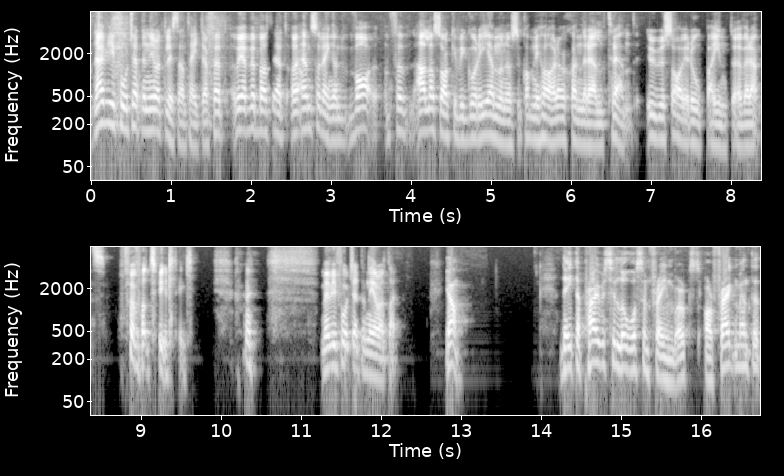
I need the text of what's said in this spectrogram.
Nej, vi fortsätter neråt listan tänkte jag. För att, jag vill bara säga att än så länge, vad, för alla saker vi går igenom nu så kommer ni höra en generell trend. USA och Europa är inte överens, för att vara tydlig. Men vi fortsätter neråt där. Ja, Data privacy laws and frameworks are fragmented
